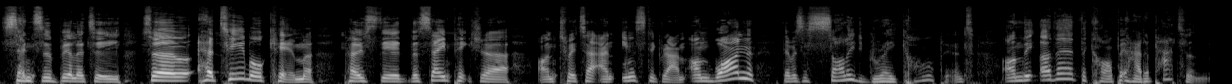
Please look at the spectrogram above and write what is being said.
sensibility. So her team or Kim posted the same picture on Twitter and Instagram. On one, there was a solid grey carpet. On the other, the carpet had a pattern.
